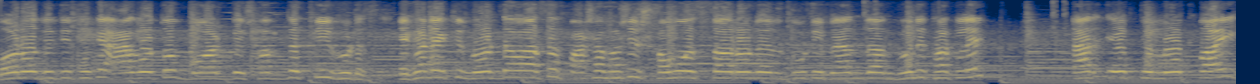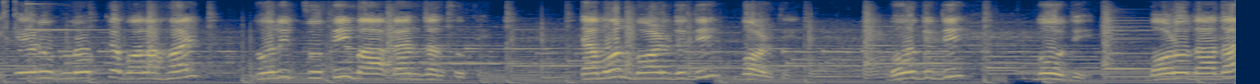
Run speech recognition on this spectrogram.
বড় দিদি থেকে আগত বর্ডি শব্দে কি ঘটেছে? এখানে একটি নোট দেওয়া আছে, পাশাপাশি সমস্তরণের দুটি ব্যঞ্জন ধ্বনি থাকলে তার একটি লোপ পাই এরূপ লোককে বলা হয় ধ্বনি চ্যুতি বা ব্যঞ্জন চ্যুতি। যেমন বল দিদি বলদি বউ দিদি বৌদি, বড় দাদা,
